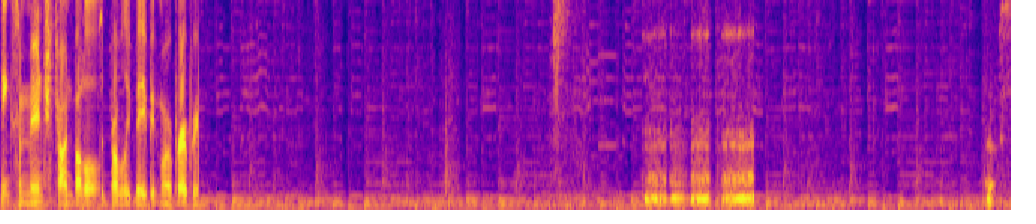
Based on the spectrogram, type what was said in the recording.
think some moonshine bottles would probably be a bit more appropriate. Oops.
